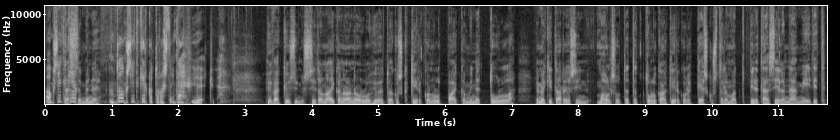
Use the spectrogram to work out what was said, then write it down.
onko siitä tässä kir- menee. Mutta onko siitä kirkkoturvasta mitään hyötyä? Hyvä kysymys. Siitä on aikanaan ollut hyötyä, koska kirkko on ollut paikka minne tulla. Ja mäkin tarjosin mahdollisuutta, että tulkaa kirkolle keskustelemaan, että pidetään siellä nämä miitit.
